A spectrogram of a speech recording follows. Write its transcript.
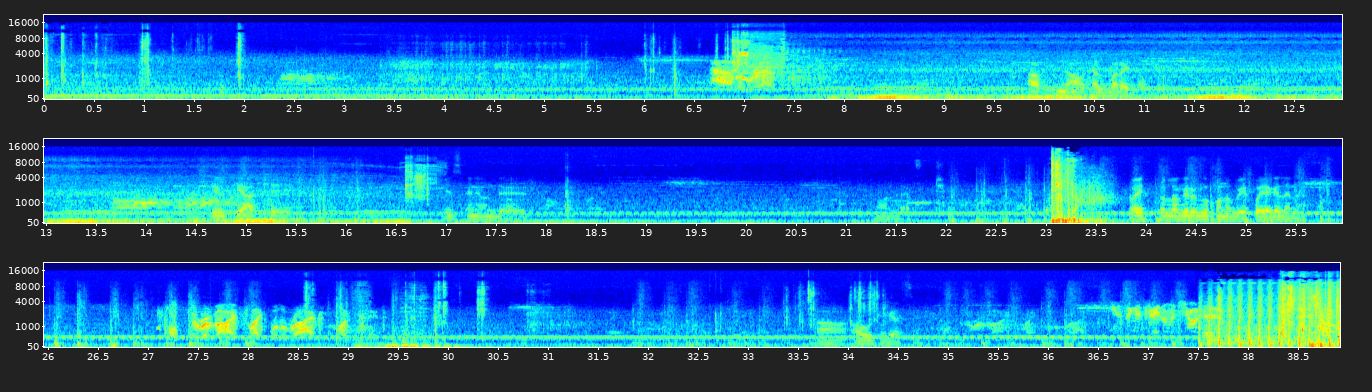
Have a rest. আপ নাও হেলথ বাড়াই দাও কেউ কি আছে? Is anyone there on left ওই, তোর লগের গোপন হবে, হয়ে গেলে না The revived flight will arrive in one minute. আহ, ও ঠিক আছে Using adrenaline shot এই, now.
